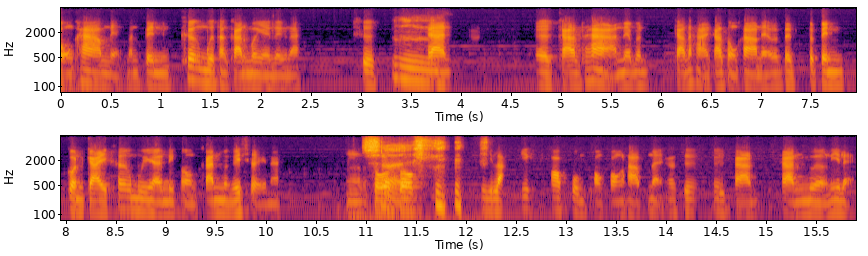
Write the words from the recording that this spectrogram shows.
สงครามเนี่ย มันเป็นเครื่องมือทางการเมืองอย่างหนึ่งนะคืออืมการเอ่อการทหารเนี่ยมันการทหารการสงครามเนี่ยมันเป็นเป็นเป็นกลไกเครื่องมืออย่างหนึ่งของการเมืองเฉยๆนะอืม ตัวใช่ตัวที่หลักที่ครอบคลุมของกองทัพเนี่ยก็คือคือการการเมืองนี่แหละ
